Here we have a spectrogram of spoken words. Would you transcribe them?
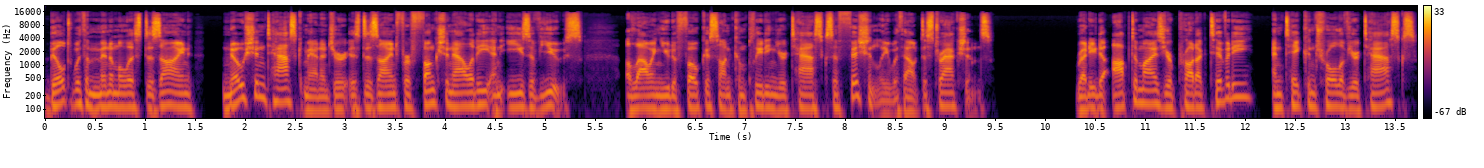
Built with a minimalist design, Notion Task Manager is designed for functionality and ease of use, allowing you to focus on completing your tasks efficiently without distractions. Ready to optimize your productivity and take control of your tasks?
